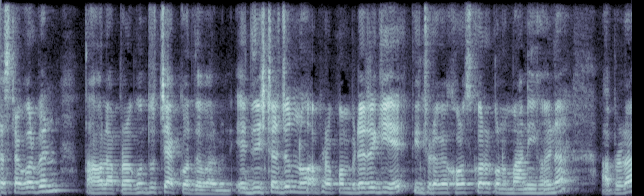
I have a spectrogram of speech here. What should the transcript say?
চেষ্টা করবেন, তাহলে আপনারা কিন্তু চেক করতে পারবেন। এই জিনিসটার জন্য আপনারা কম্পিউটারে গিয়ে তিনশো টাকা খরচ করার কোনো মানি হয় না। আপনারা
